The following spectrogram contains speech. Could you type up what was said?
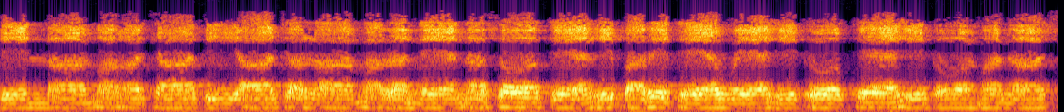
ตินนามหชาติยาชลามรเนนะโสเกหิปริเทเวหิทุกเขหิโทมนาเส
